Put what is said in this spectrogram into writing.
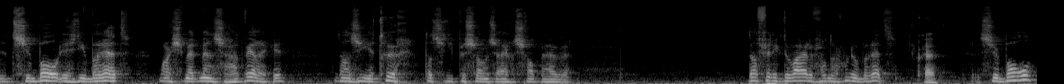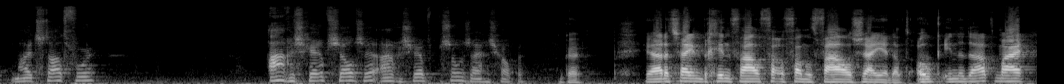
het symbool is die baret, maar als je met mensen gaat werken, dan zie je terug dat ze die persoonseigenschappen hebben. Dat vind ik de waarde van de groene beret. Oké. Symbool, maar het staat voor aangescherpt zelfs, hè, aangescherpte persoonseigenschappen. Oké. Ja, dat zei in het begin van het verhaal, zei je dat ook inderdaad. Maar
